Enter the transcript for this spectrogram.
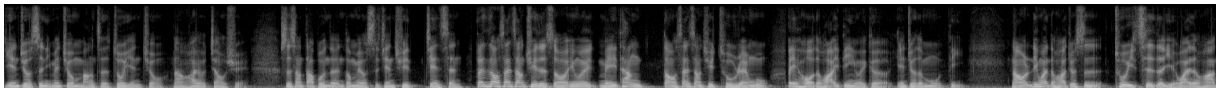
研究室里面就忙着做研究，然后还有教学。事实上，大部分的人都没有时间去健身。但是到山上去的时候，因为每一趟到山上去出任务，背后的话一定有一个研究的目的。然后另外的话，就是出一次的野外的话，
